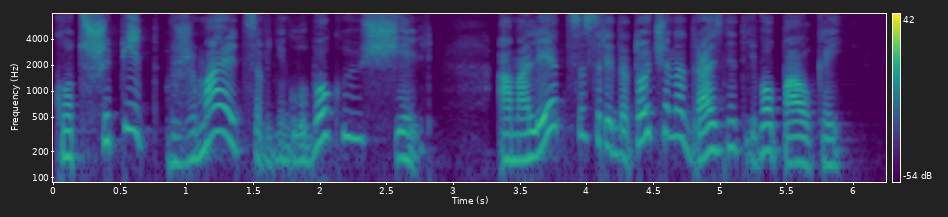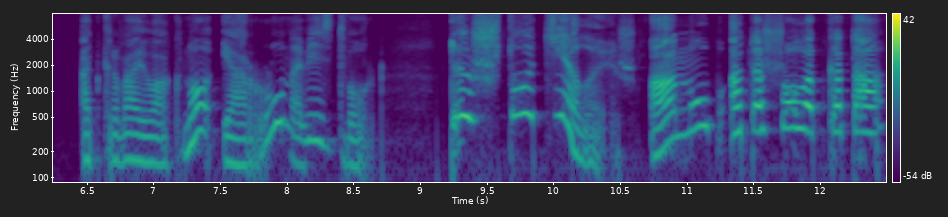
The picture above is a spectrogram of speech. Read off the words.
Кот шипит, вжимается в неглубокую щель а малец сосредоточенно дразнит его палкой. Открываю окно и ору на весь двор. «Ты что делаешь? А ну, отошел от кота!»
